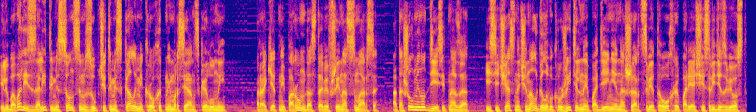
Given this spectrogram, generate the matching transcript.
и любовались залитыми солнцем зубчатыми скалами крохотной марсианской луны. Ракетный паром, доставивший нас с Марса, отошел минут десять назад, и сейчас начинал головокружительное падение на шар цвета охры, парящий среди звезд.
